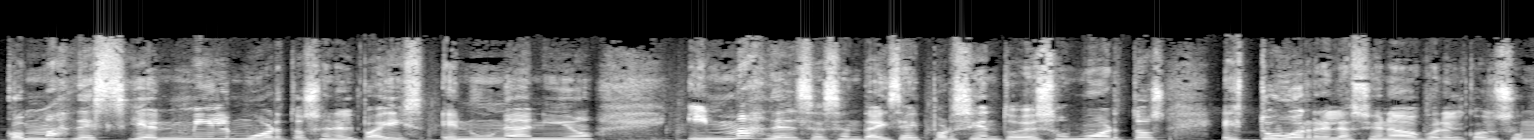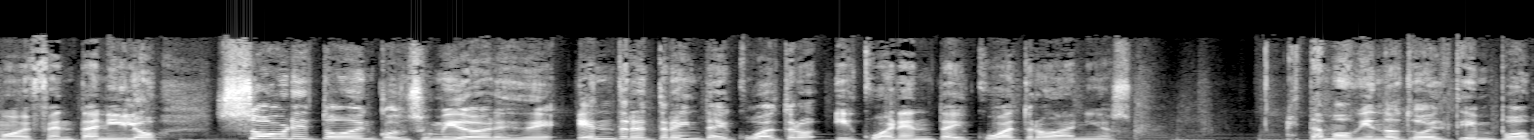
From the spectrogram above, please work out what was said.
con más de 100.000 muertos en el país en un año. Y más del 66% de esos muertos estuvo relacionado con el consumo de fentanilo, sobre todo en consumidores de entre 34 y 44 años. Estamos viendo todo el tiempo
